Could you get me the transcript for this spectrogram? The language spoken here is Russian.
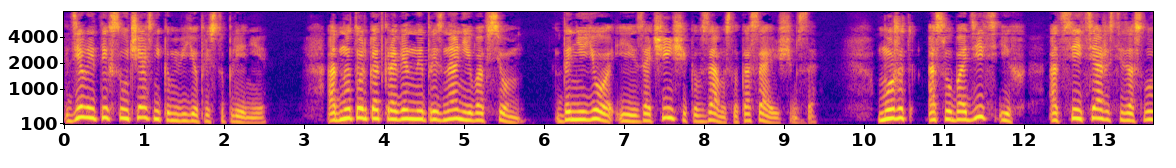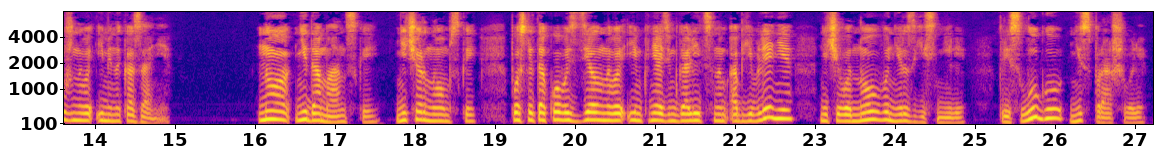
делает их соучастниками в ее преступлении. Одно только откровенное признание во всем, до нее и зачинщиков замысла касающимся, может освободить их от всей тяжести заслуженного ими наказания. Но ни Даманской, ни Черномской после такого сделанного им князем Голицыным объявления ничего нового не разъяснили, прислугу не спрашивали.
